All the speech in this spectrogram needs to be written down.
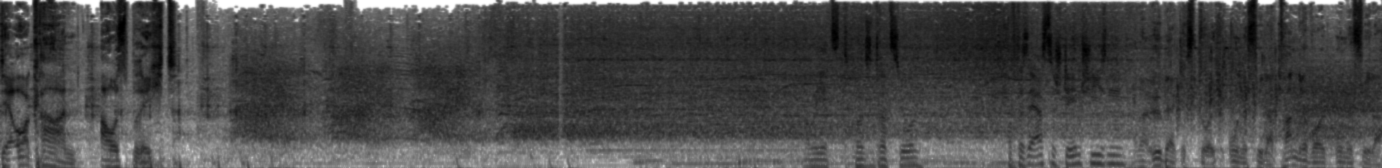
der Orkan ausbricht. Aber jetzt Konzentration. Auf das erste Stehen schießen. Anna Oeberg ist durch, ohne Fehler. Tandrevold ohne Fehler.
